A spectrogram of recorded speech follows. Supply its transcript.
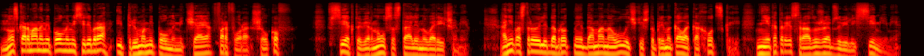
Но с карманами полными серебра и трюмами полными чая, фарфора, шелков. Все, кто вернулся, стали нуворейшами. Они построили добротные дома на улочке, что примыкало к Охотской, некоторые сразу же обзавелись семьями.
